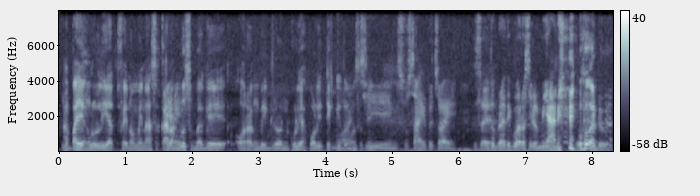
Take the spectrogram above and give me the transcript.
Eh, apa lebih- yang lu lihat fenomena sekarang Gini. lu sebagai orang background kuliah politik gitu Wah, maksudnya? susah itu coy. Susah itu ya? berarti gua harus ilmiah nih. Waduh.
